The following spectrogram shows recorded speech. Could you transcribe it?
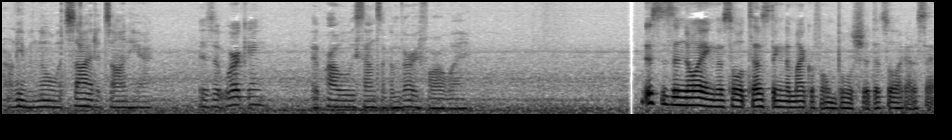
I don't even know what side it's on here. Is it working? It probably sounds like I'm very far away. This is annoying, this whole testing the microphone bullshit. That's all I gotta say.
